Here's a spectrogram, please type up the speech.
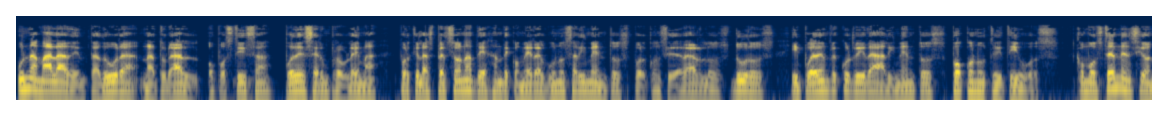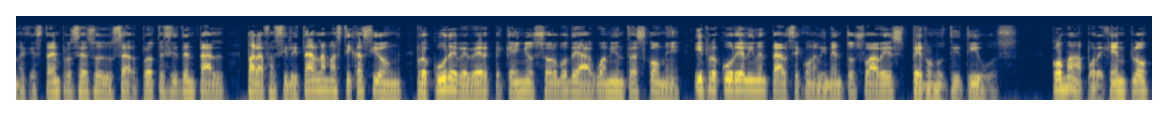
Una mala dentadura natural o postiza puede ser un problema porque las personas dejan de comer algunos alimentos por considerarlos duros y pueden recurrir a alimentos poco nutritivos. Como usted menciona que está en proceso de usar prótesis dental, para facilitar la masticación, procure beber pequeños sorbos de agua mientras come y procure alimentarse con alimentos suaves pero nutritivos. Coma, por ejemplo,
